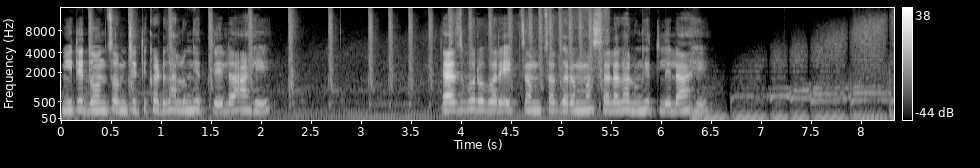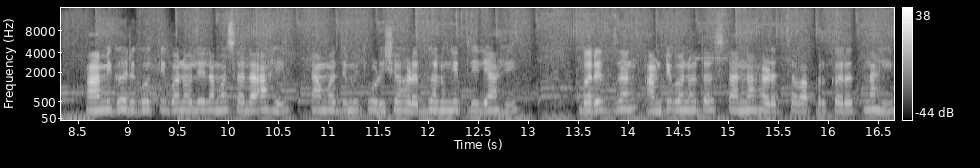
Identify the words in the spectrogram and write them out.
मी इथे दोन चमचे तिखट घालून घेतलेलं आहे. त्याचबरोबर एक चमचा गरम मसाला घालून घेतलेला आहे. हा मी घरगुती बनवलेला मसाला आहे. त्यामध्ये मी थोडीशी हळद घालून घेतलेली आहे. बरेच जण आमटी बनवत असताना हळदचा वापर करत नाही.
